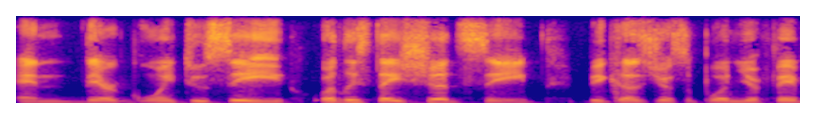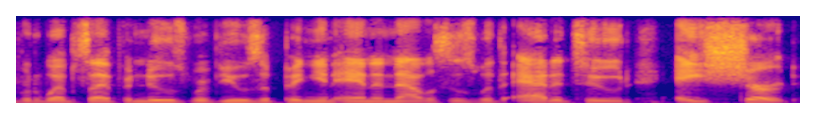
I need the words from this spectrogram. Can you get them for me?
and they're going to see, or at least they should see, because you're supporting your favorite website for news, reviews, opinion, and analysis with attitude, a shirt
